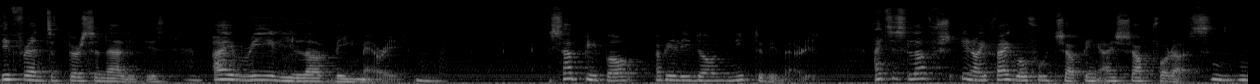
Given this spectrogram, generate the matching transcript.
different personalities. I really love being married. Some people really don't need to be married. I just love, you know, if I go food shopping, I shop for us. Mm-hmm.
